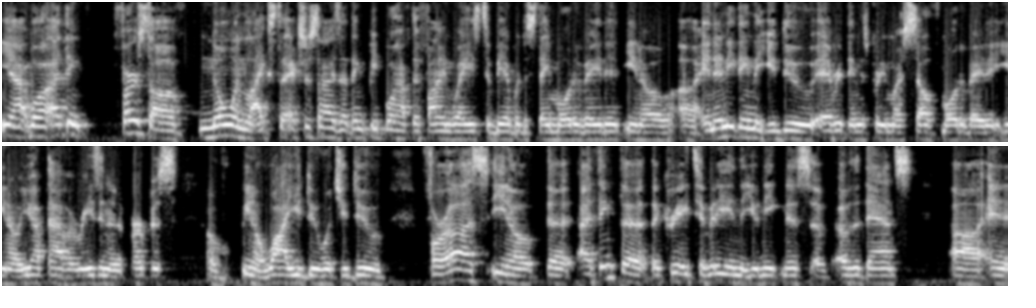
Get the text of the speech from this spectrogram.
Yeah, well, I think first off, no one likes to exercise. I think people have to find ways to be able to stay motivated. You know, uh, in anything that you do, everything is pretty much self motivated. You know, you have to have a reason and a purpose of you know why you do what you do. for us, you know, the I think the the creativity and the uniqueness of, of the dance uh, and,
